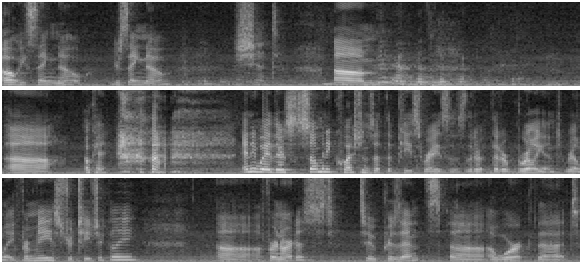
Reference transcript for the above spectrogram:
oh, he's saying no. You're saying no? Shit. Um, uh, okay. anyway, there's so many questions that the piece raises that are, that are brilliant, really. For me, strategically, uh, for an artist to present uh, a work that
